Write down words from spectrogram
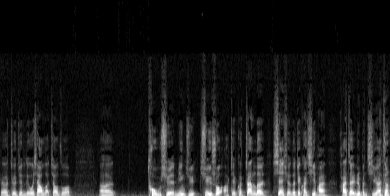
这这就留下了叫做呃吐血名局。据说啊，这个沾了鲜血的这块棋盘还在日本棋院那儿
